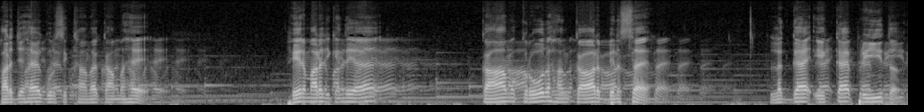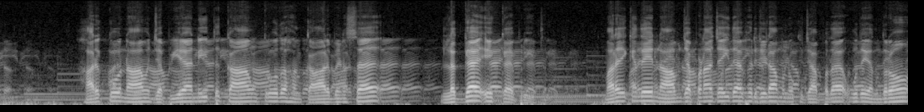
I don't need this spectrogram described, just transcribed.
ਫਰਜ਼ ਹੈ, ਗੁਰਸਿੱਖਾਂ ਦਾ ਕੰਮ ਹੈ। ਫਿਰ ਮਹਾਰਾਜ ਕਹਿੰਦੇ ਆ, ਕਾਮ ਕ੍ਰੋਧ ਹੰਕਾਰ ਬਿਨਸੈ, ਲੱਗੈ ਏਕੈ ਪ੍ਰੀਤ। ਹਰ ਕੋ ਨਾਮ ਜਪਿਐ, ਨੀਤ ਕਾਮ ਕ੍ਰੋਧ ਹੰਕਾਰ ਬਿਨਸੈ ਲੱਗੈ ਏਕੈ ਪ੍ਰੀਤ। ਮਹਾਰਾਜ ਕਹਿੰਦੇ, ਨਾਮ ਜਪਣਾ ਚਾਹੀਦਾ ਫਿਰ ਜਿਹੜਾ ਮਨੁੱਖ ਜਪਦਾ ਉਹਦੇ ਅੰਦਰੋਂ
